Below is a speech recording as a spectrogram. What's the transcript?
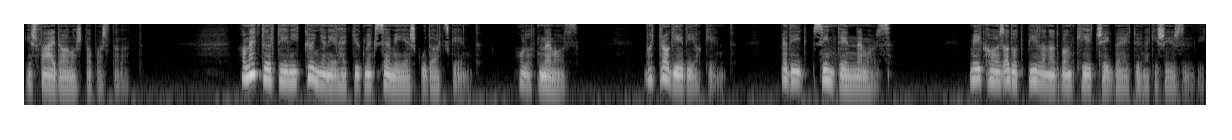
és fájdalmas tapasztalat. Ha megtörténik, könnyen élhetjük meg személyes kudarcként, holott nem az. Vagy tragédiaként, pedig szintén nem az. Még ha az adott pillanatban kétségbejtőnek is érződik.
